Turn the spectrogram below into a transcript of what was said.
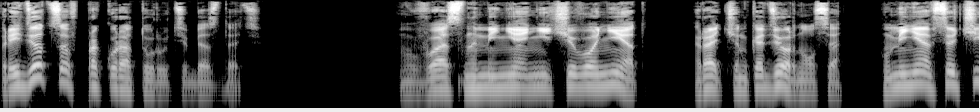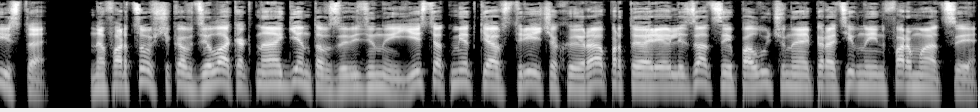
Придется в прокуратуру тебя сдать. У вас на меня ничего нет. Радченко дернулся. У меня все чисто. На форцовщиков дела как на агентов заведены. Есть отметки о встречах и рапорты о реализации полученной оперативной информации.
